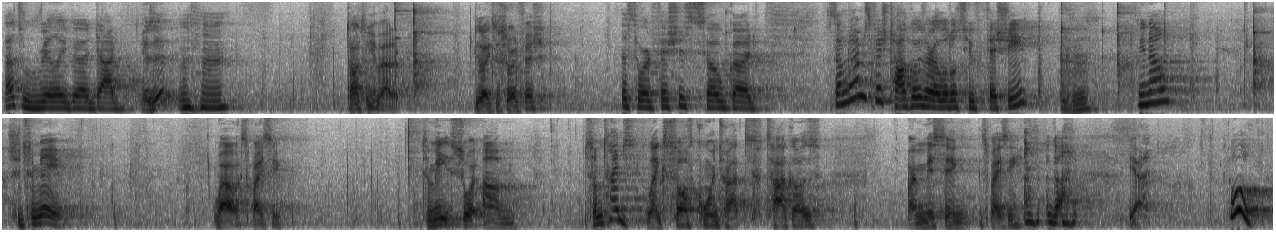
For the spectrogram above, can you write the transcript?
That's really good, Dad. Is it? Mm-hmm. Talk to me about it. You like the swordfish? The swordfish is so good. Sometimes fish tacos are a little too fishy, Mm-hmm. you know? So to me, wow, it's spicy. To me, sort um, sometimes like soft corn ta- tacos are missing spicy. Oh my God. Yeah. Woo.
